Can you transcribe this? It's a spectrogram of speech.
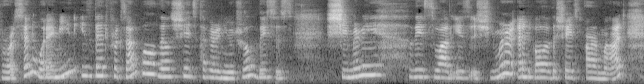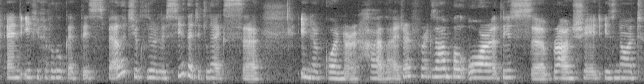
person. What I mean is that, for example, those shades are very neutral. This is shimmery, this one is a shimmer and all of the shades are matte. And if you have a look at this palette, you clearly see that it lacks uh, inner corner highlighter, for example, or this uh, brown shade is not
